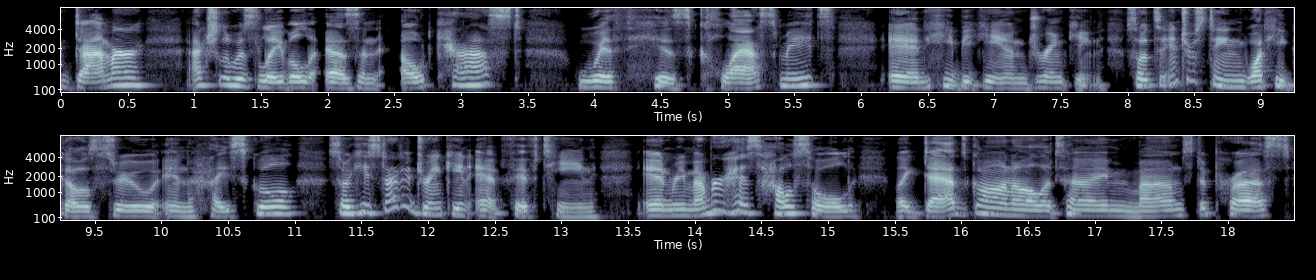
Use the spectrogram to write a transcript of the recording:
Dahmer actually was labeled as an outcast with his classmates and he began drinking. So it's interesting what he goes through in high school. So he started drinking at 15 and remember his household, like dad's gone all the time, mom's depressed.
